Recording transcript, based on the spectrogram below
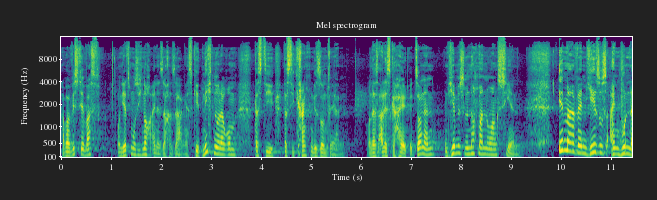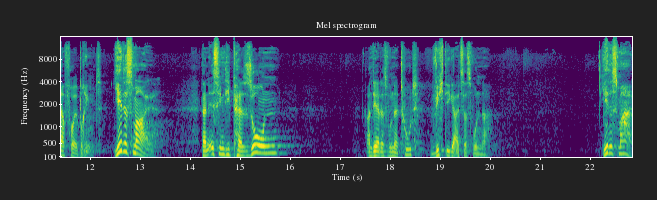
Aber wisst ihr was? Und jetzt muss ich noch eine Sache sagen. Es geht nicht nur darum, dass die, dass die Kranken gesund werden und dass alles geheilt wird, sondern, und hier müssen wir nochmal nuancieren, immer wenn Jesus ein Wunder vollbringt, jedes Mal, dann ist ihm die Person, an der er das Wunder tut, wichtiger als das Wunder. Jedes Mal.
